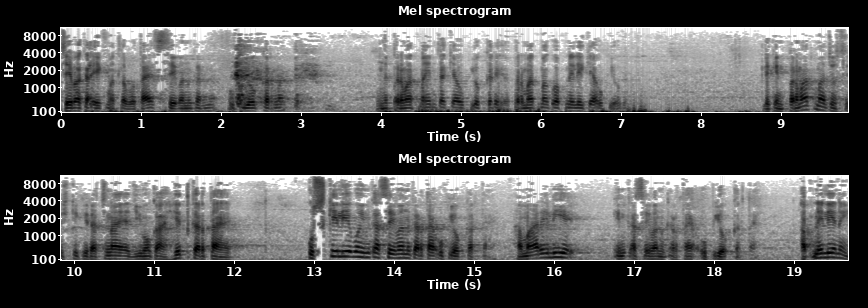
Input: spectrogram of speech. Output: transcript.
सेवा का एक मतलब होता है सेवन करना, उपयोग करना। परमात्मा इनका क्या उपयोग करेगा? परमात्मा को अपने लिए क्या उपयोग है? लेकिन परमात्मा जो सृष्टि की रचना या जीवों का हित करता है, उसके लिए वो इनका सेवन करता है, उपयोग करता है। हमारे लिए इनका सेवन करता है, उपयोग करता है। अपने लिए नहीं,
